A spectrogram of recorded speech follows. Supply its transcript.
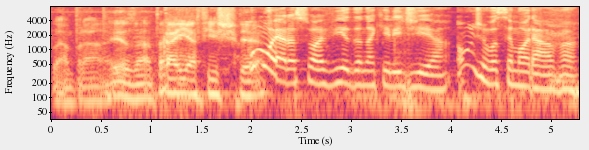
pra, pra exato. Cair a ficha. É. Como era a sua vida naquele dia? Onde você morava?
